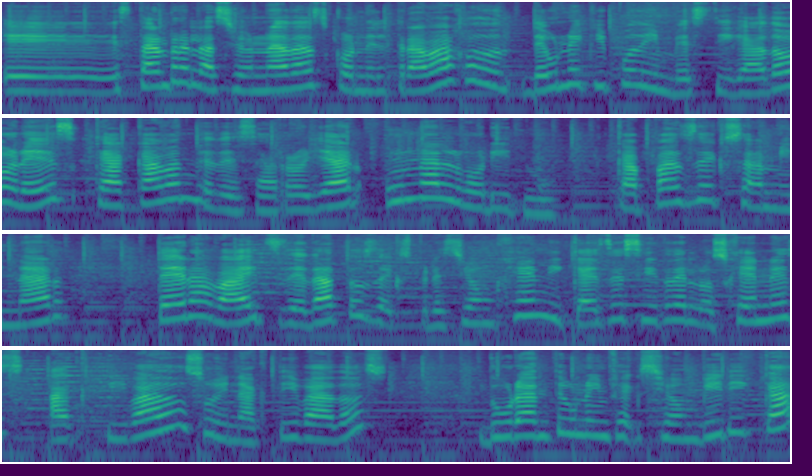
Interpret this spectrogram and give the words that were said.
eh, están relacionadas con el trabajo de un equipo de investigadores que acaban de desarrollar un algoritmo capaz de examinar terabytes de datos de expresión génica, es decir, de los genes activados o inactivados durante una infección vírica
